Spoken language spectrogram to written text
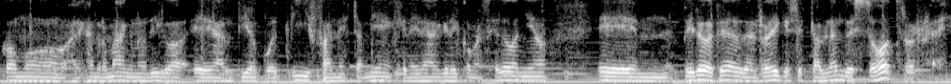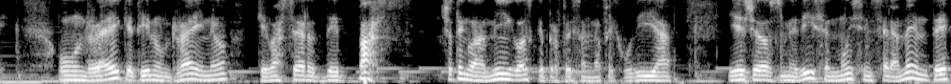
como Alejandro Magno, digo, eh, Antíoco Epífanes también, general greco-macedonio, em, pero claro, del rey que se está hablando es otro rey, un rey que tiene un reino que va a ser de paz. Yo tengo amigos que profesan la fe judía y ellos me dicen muy sinceramente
